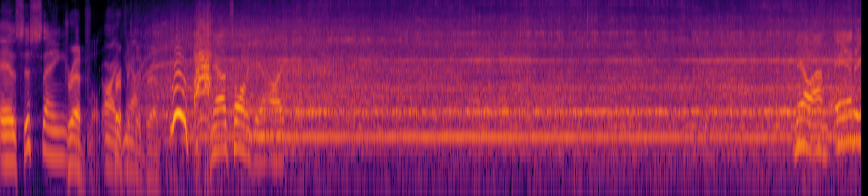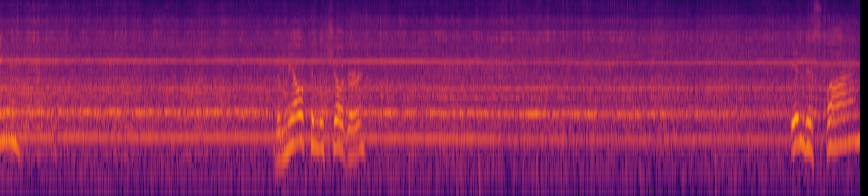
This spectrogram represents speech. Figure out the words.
as this thing Dreadful. All right, Perfectly now, dreadful. now it's on again. All right. Now I'm adding the milk and the sugar. Isn't this fun?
